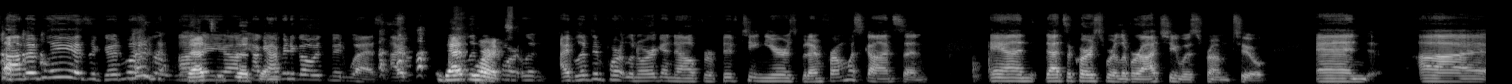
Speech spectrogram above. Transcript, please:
Probably is a good one. That's I, uh, good okay, I'm going to go with Midwest. I, that I've works. Portland, I've lived in Portland, Oregon now for 15 years, but I'm from Wisconsin. And that's, of course, where Liberace was from, too. And uh,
